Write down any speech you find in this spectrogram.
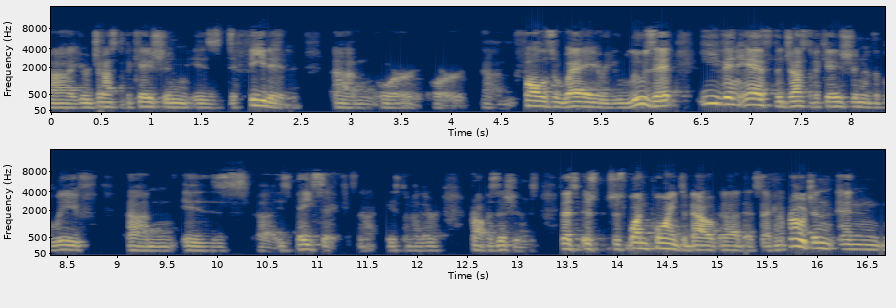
your justification is defeated or falls away or you lose it, even if the justification of the belief um, is uh, is basic. It's not based on other propositions. That's just one point about uh, that second approach, and and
